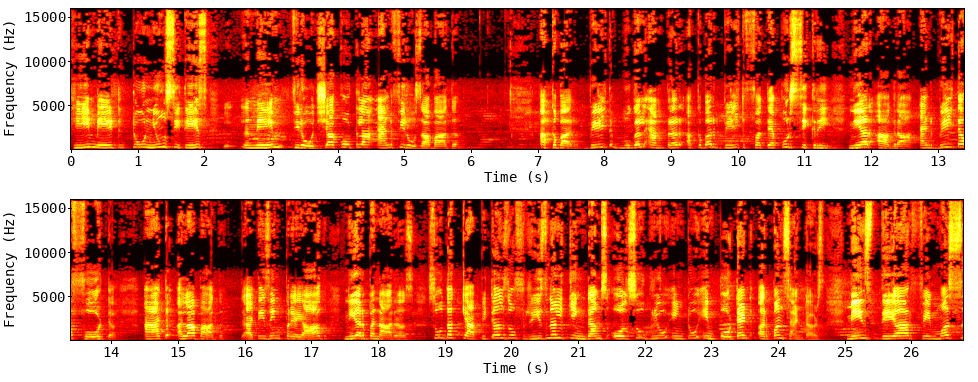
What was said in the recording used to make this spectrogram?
He made two new cities named Firoz Shah Kotla and Firozabad. Akbar built Mughal Emperor Akbar built Fatehpur Sikri near Agra and built a fort at Allahabad that is in Prayag near Banaras. So the capitals of regional kingdoms also grew into important urban centers means they are famous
